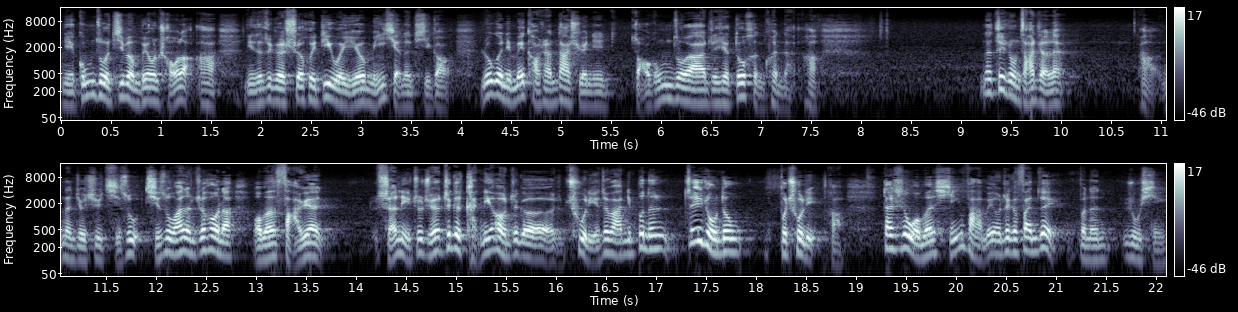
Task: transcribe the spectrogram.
你工作基本不用愁了啊，你的这个社会地位也有明显的提高。如果你没考上大学，你找工作啊这些都很困难哈。那这种咋整呢？好，那就去起诉，起诉完了之后呢，我们法院审理就觉得这个肯定要这个处理，对吧？你不能这种都不处理哈。但是我们刑法没有这个犯罪，不能入刑。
